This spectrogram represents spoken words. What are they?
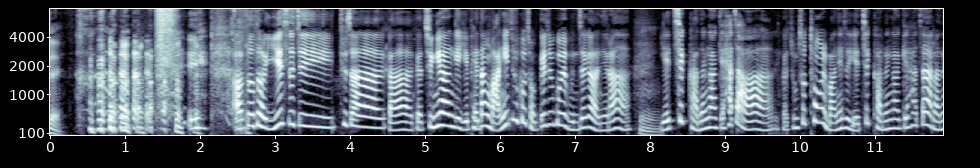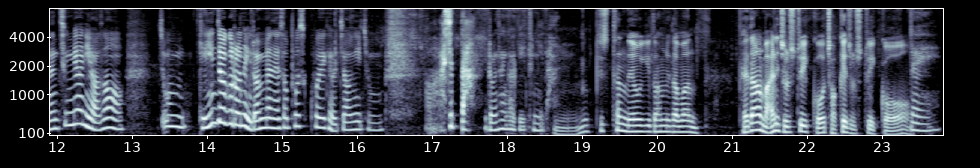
네. 이, 앞서서 ESG 투자가 그러니까 중요한 게 이게 배당 많이 주고 적게 주고의 문제가 아니라 음. 예측 가능하게 하자. 그러니까 좀 소통을 많이 해서 예측 가능하게 하자라는 측면이어서 좀 개인적으로는 이런 면에서 포스코의 결정이 좀 어, 아쉽다 이런 생각이 듭니다. 음, 비슷한 내용이기도 합니다만 배당을 많이 줄 수도 있고 적게 줄 수도 있고 네,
